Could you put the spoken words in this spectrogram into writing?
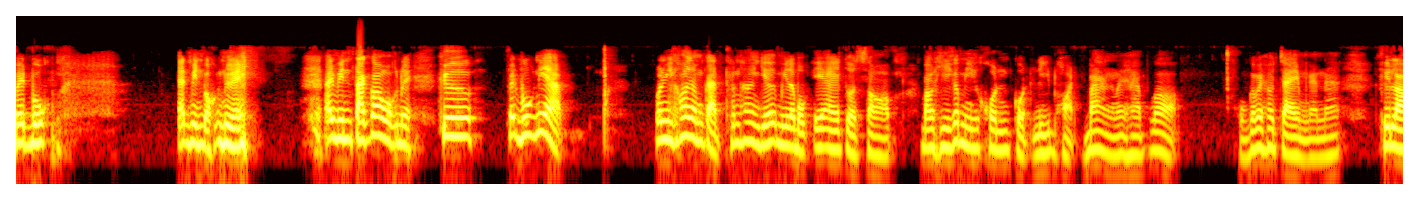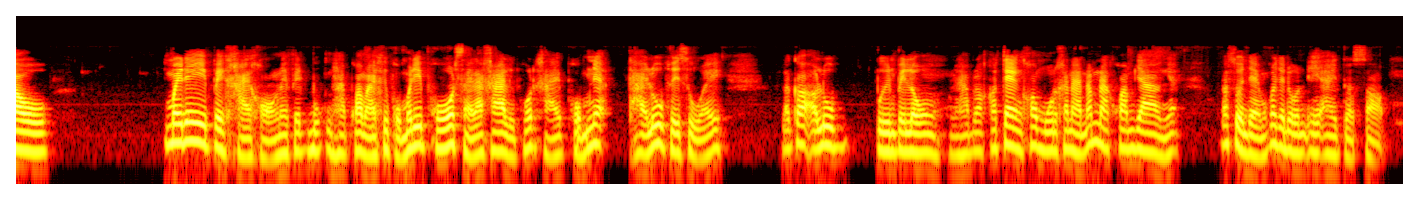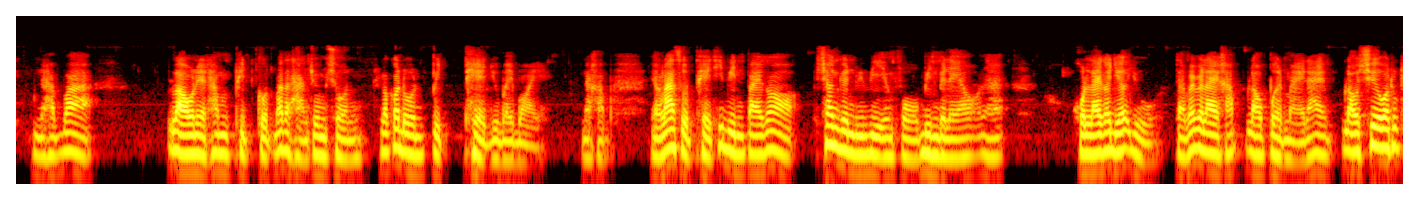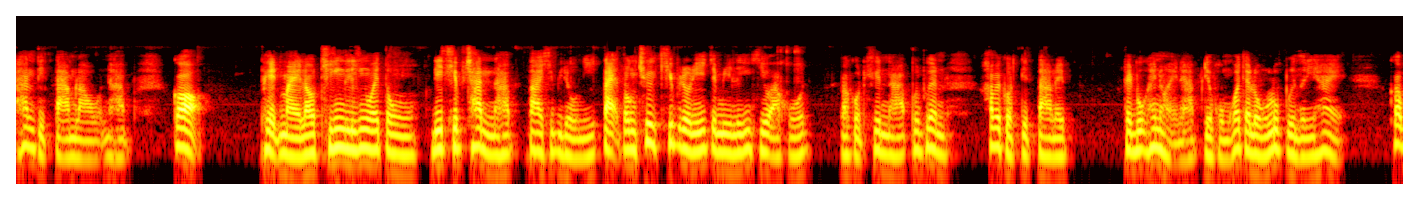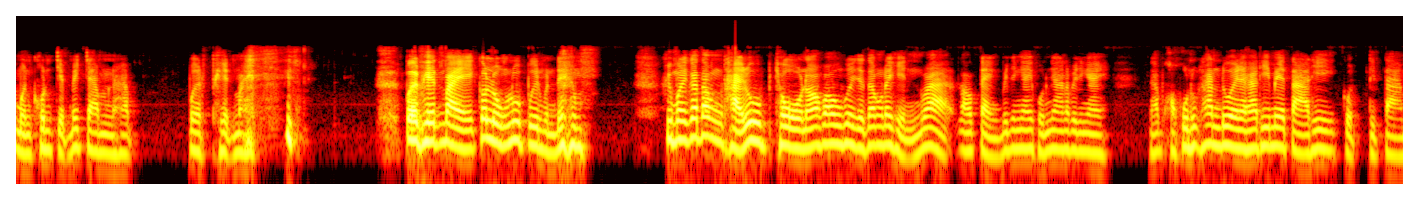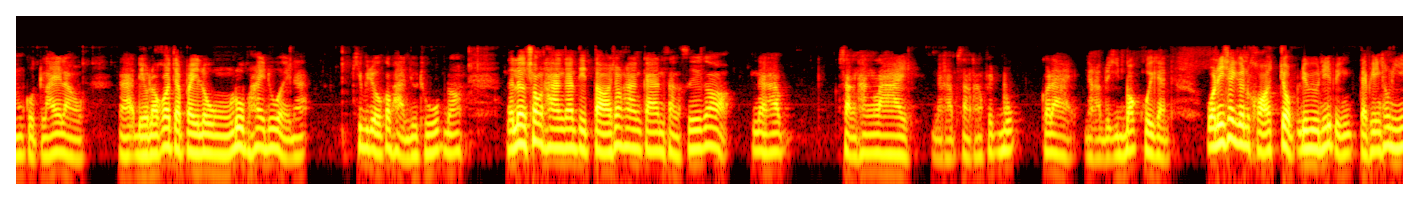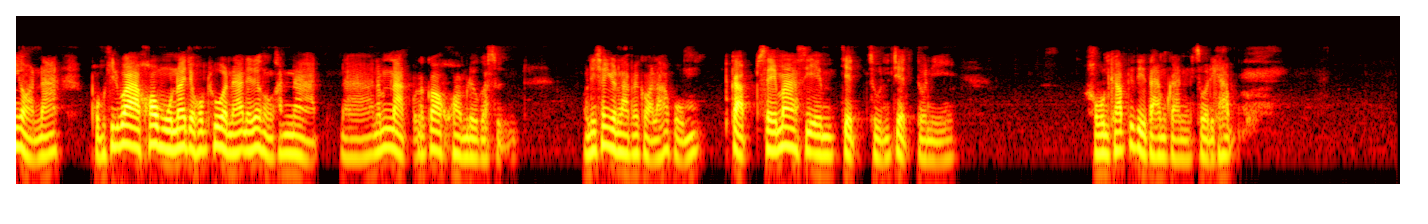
Facebook แอดมินบอกเหนื่อยแอดมินตากล้องบอกเหนื่อย คือ Facebook เนี่ย มันมีข้อจำกัดค่อนข้างเยอะมีระบบ AI ตรวจสอบ บางทีก็มีคนกดรีพอร์ตบ้างนะครับ ก็ผมก็ไม่เข้าใจเหมือนกันนะ คือเราไม่ได้ไปขายของใน Facebook นะครับ ความหมายคือผมไม่ได้โพสต์ใส่ราคาหรือโพสต์ขายผมเนี่ยถ่ายรูปสวยๆ แล้วก็เอารูปปืนไปลงนะครับ แล้วก็แจ้งข้อมูลขนาดน้ำหนักความยาวอย่างเงี้ย แล้วส่วนใหญ่มันก็จะโดน AI ตรวจสอบนะครับว่าเราเนี่ยทำผิดกฎมาตรฐานชุมชน แล้วก็โดนปิดเพจอยู่บ่อยๆนะครับ อย่างล่าสุดเพจที่บินไปก็ช่างยนต์ VBM4 บินไปแล้วนะฮะคนไลค์ก็เยอะอยู่ แต่ไม่เป็นไรครับ เราเปิดใหม่ได้ เราเชื่อว่าทุกท่านติดตามเรานะครับ ก็เพจใหม่เราทิ้งลิงก์ไว้ตรง description นะครับ ใต้คลิปวิดีโอนี้ แตะตรงชื่อคลิปวิดีโอนี้จะมีลิงก์ QR code ปรากฏขึ้นนะครับ เพื่อนๆเข้าไปกดติดตามใน Facebook ให้หน่อยนะครับ เดี๋ยวผมก็จะลงรูปปืนตัวนี้ให้ ก็เหมือนคนเจ็บไม่จำนะครับ เปิดเพจใหม่ เปิดเพจใหม่ก็ลงรูปปืนเหมือนเดิม คือมันก็ต้องถ่ายรูปโชว์เนาะเพราะเพื่อนๆจะต้องได้เห็นว่าเราแต่งเป็นยังไงผลงานเราเป็นยังไงนะครับขอบคุณทุกท่านด้วยนะฮะที่เมตตาที่กดติดตามกดไลค์เรานะเดี๋ยวเราก็จะไปลงรูปให้ด้วยนะคลิปวิดีโอก็ผ่าน YouTube เนาะแล้วเรื่องช่องทางการติดต่อช่องทางการสั่งซื้อก็นะครับ สั่งทางไลน์นะครับ สั่งทาง Facebook ก็ได้นะครับเดี๋ยวอินบ็อกคุยกัน วันนี้ช่างยนต์ขอจบรีวิวนี้เพียงแต่เพียงเท่านี้ก่อนนะ ผมคิดว่าข้อมูลน่าจะครบถ้วนนะ ในเรื่องของขนาดนะน้ำหนักแล้วก็ความเร็วกระสุน วันนี้ช่างยนต์ลาไปก่อนแล้วครับผมกับเซมา CM 707ตัวนี้ ขอบคุณครับที่ติดตามกัน สวัสดีครับ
